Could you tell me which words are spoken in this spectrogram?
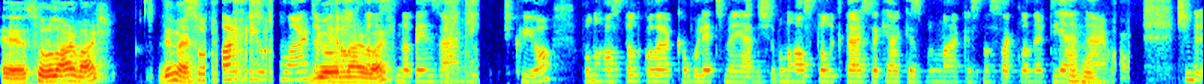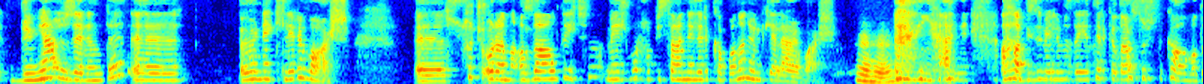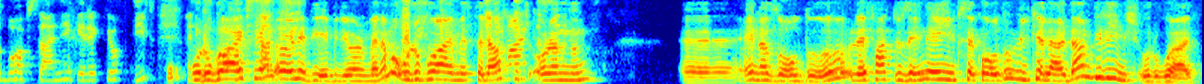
e, sorular var, değil mi? sorular ve yorumlar da Yorumlar biraz var. aslında benzer bir çıkıyor. Bunu hastalık olarak kabul etmeyen, işte bunu hastalık dersek herkes bunun arkasına saklanır diyenler var. Şimdi dünya üzerinde e, örnekleri var. E, suç oranı azaldığı için mecbur hapishaneleri kapanan ülkeler var. Hı hı. Yani aha bizim elimizde yeteri kadar suçlu kalmadı bu hapishaneye gerek yok deyip hani Uruguay hapishane- falan öyle diye biliyorum ben ama Uruguay mesela suç oranının e, en az olduğu, refah düzeyinin en yüksek olduğu ülkelerden biriymiş Uruguay.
